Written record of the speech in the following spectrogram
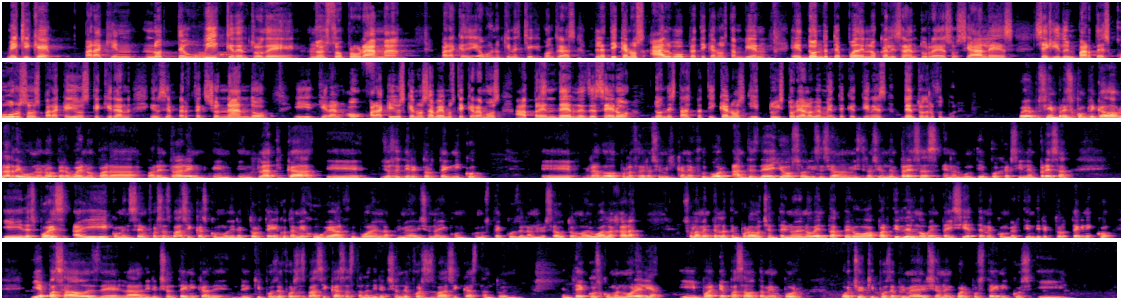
Mi Quique, para quien no te ubique dentro de nuestro programa, para que diga, bueno, ¿quién es Quique Contreras? Platícanos algo, platícanos también eh, dónde te pueden localizar en tus redes sociales. Seguido impartes cursos para aquellos que quieran irse perfeccionando y quieran, o para aquellos que no sabemos, que queramos aprender desde cero. ¿Dónde estás? Platícanos y tu historial, obviamente, que tienes dentro del fútbol. Bueno, pues siempre es complicado hablar de uno, ¿no? Pero bueno, para, para entrar en, en, plática, eh, yo soy director técnico eh, graduado por la Federación Mexicana de Fútbol. Antes de ello, soy licenciado en Administración de Empresas. En algún tiempo ejercí la empresa. Y después ahí comencé en Fuerzas Básicas como director técnico. También jugué al fútbol en la primera división ahí con, con los Tecos de la Universidad Autónoma de Guadalajara, solamente en la temporada 89-90, pero a partir del 97 me convertí en director técnico y he pasado desde la dirección técnica de, equipos de Fuerzas Básicas hasta la dirección de Fuerzas Básicas, tanto en Tecos como en Morelia y he pasado también por ocho equipos de primera división en cuerpos técnicos y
